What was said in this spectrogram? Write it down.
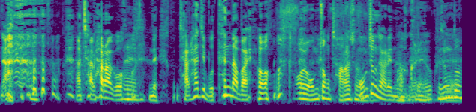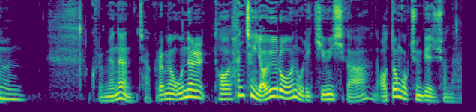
아, 잘하라고. 네. 네. 잘하지 못했나 봐요. 어, 엄청 잘하셨네요. 엄청 잘했는데. 아 그래요? 그 네. 정도면 그러면은 자 그러면 오늘 더 한층 여유로운 우리 기훈 씨가 어떤 곡 준비해 주셨나요?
